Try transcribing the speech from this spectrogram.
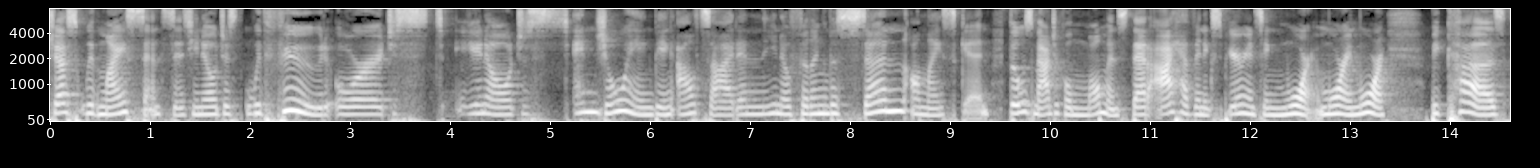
just with my senses, you know, just with food or just, you know, just enjoying being outside and, you know, feeling the sun on my skin. Those magical moments that I have been experiencing more and more and more because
